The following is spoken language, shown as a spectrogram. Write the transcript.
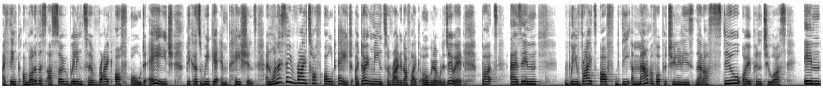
I think a lot of us are so willing to write off old age because we get impatient. And when I say write off old age, I don't mean to write it off like, oh, we don't want to do it, but as in, we write off the amount of opportunities that are still open to us in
